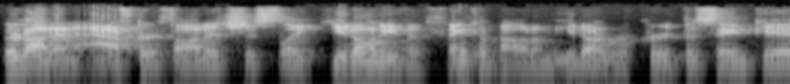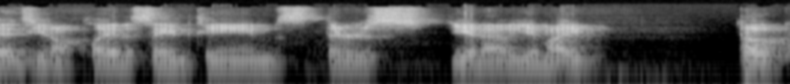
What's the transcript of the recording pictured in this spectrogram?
they're not an afterthought. It's just like you don't even think about them. You don't recruit the same kids. You don't play the same teams. There's, you know, you might poke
